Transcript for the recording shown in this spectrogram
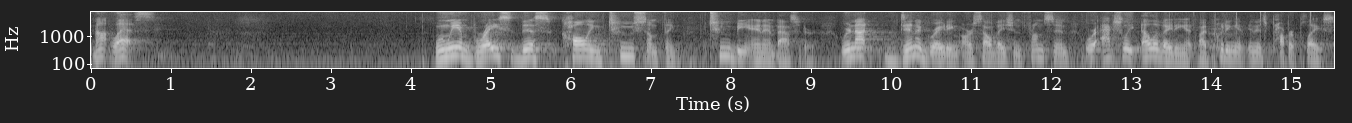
not less. When we embrace this calling to something, to be an ambassador, we're not denigrating our salvation from sin, we're actually elevating it by putting it in its proper place.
